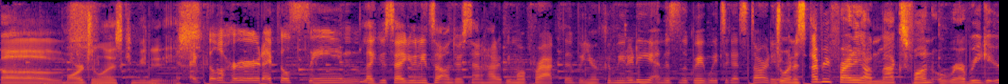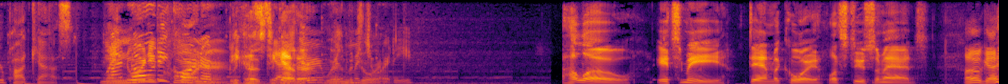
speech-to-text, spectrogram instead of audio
of marginalized communities. I feel heard, I feel seen. Like you said, you need to understand how to be more proactive in your community, and this is a great way to get started. Join us every Friday on Max Fun or wherever you get your podcast. Minority, Minority Corner, Corner, because, because together, together, we're the majority. majority. Hello, it's me, Dan McCoy. Let's do some ads. Okay.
